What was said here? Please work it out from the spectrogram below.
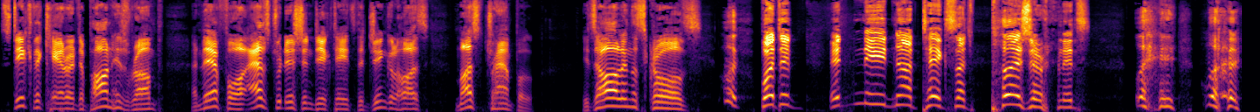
stick the carrot upon his rump, and therefore, as tradition dictates, the jingle horse must trample. It's all in the scrolls. Look, But it it need not take such pleasure in its look,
